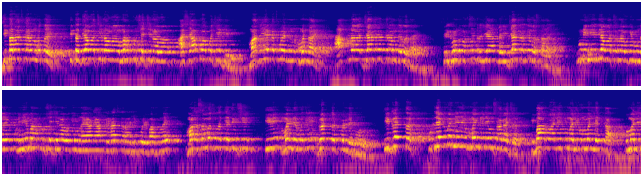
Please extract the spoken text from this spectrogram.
जिथं राजकारण होतंय तिथं देवाची नावं महापुरुषाची नावं अशी आपोआपच येते माझं एकच म्हण- म्हणणं आहे आपलं जागृत ग्रामदैवत आहे. श्री खंडोबा क्षेत्र जे आपलं हे जागृत देवस्थान आहे. कुणीही देवाचं नाव घेऊ नये कुणीही महापुरुषाची नावं घेऊ नये आणि आपली राजकारणाची पोळी भाजू नये. मला समजलं त्या दिवशी की महिन्यामध्ये गटतट पडलेत म्हणून. ही गटतट कुठल्याही महिन्याने महिन्याने येऊन सांगायचं की बारवाली तुम्हाला येऊन म्हणलेत का? तुम्हाला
